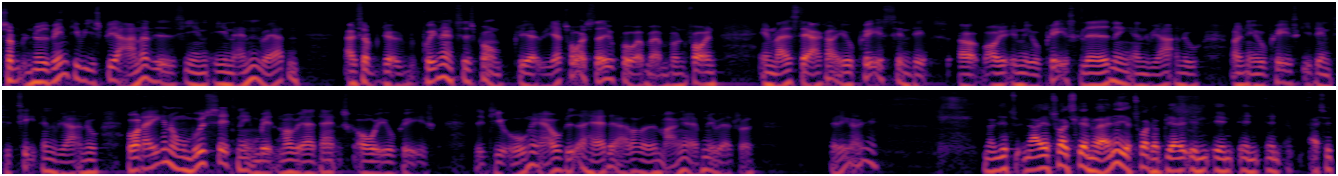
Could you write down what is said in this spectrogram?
som nødvendigvis bliver anderledes i en, i en anden verden. Altså, på et eller andet tidspunkt bliver... Jeg tror stadig på, at man får en, en meget stærkere europæisk tendens, og, og en europæisk ladning, end vi har nu, og en europæisk identitet, end vi har nu, hvor der ikke er nogen modsætning mellem at være dansk og europæisk. De unge er jo ved at have det allerede, mange af dem i hvert fald. Er det ikke rigtigt? Nej, jeg, nej, jeg tror, det sker noget andet. Jeg tror, der bliver en, en, en, en altså,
